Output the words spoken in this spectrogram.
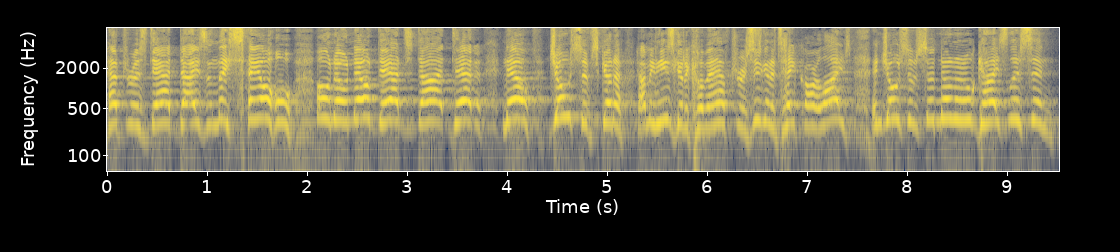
after his dad dies and they say, Oh, oh no, now dad's died, dead. Now Joseph's gonna, I mean, he's gonna come after us. He's gonna take our lives. And Joseph said, No, no, no, guys, listen.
